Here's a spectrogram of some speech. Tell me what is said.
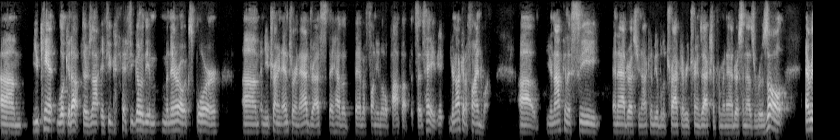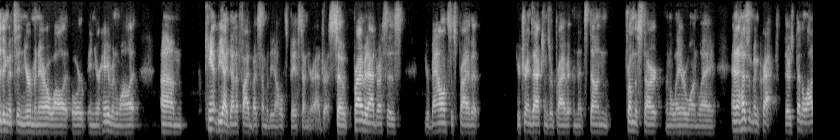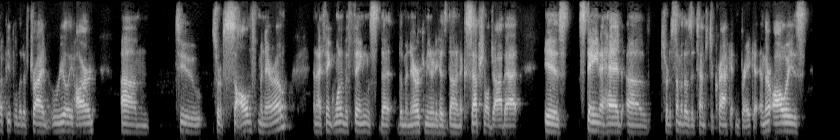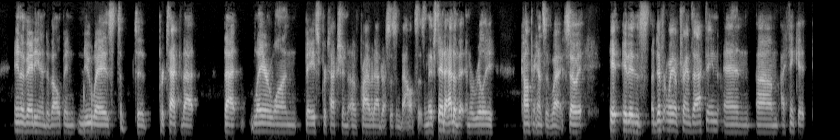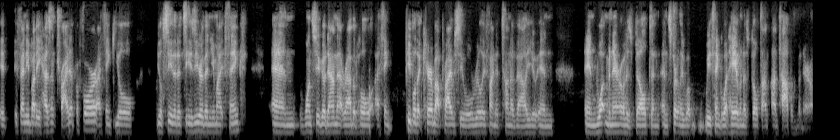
Um, you can't look it up. There's not if you if you go to the Monero Explorer um, and you try and enter an address, they have a they have a funny little pop up that says, "Hey, it, you're not going to find one. Uh, you're not going to see an address. You're not going to be able to track every transaction from an address, and as a result, everything that's in your Monero wallet or in your Haven wallet um, can't be identified by somebody else based on your address. So private addresses, your balance is private, your transactions are private, and that's done from the start in a layer one way. And it hasn't been cracked. There's been a lot of people that have tried really hard um, to sort of solve Monero and I think one of the things that the Monero community has done an exceptional job at is staying ahead of sort of some of those attempts to crack it and break it. And they're always innovating and developing new ways to, to protect that that layer one base protection of private addresses and balances. And they've stayed ahead of it in a really comprehensive way. So it, it, it is a different way of transacting. And um, I think it, it, if anybody hasn't tried it before, I think you'll, you'll see that it's easier than you might think. And once you go down that rabbit hole, I think people that care about privacy will really find a ton of value in in what Monero has built and, and certainly what we think what Haven has built on, on top of Monero.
